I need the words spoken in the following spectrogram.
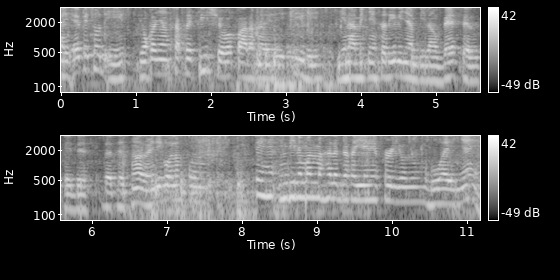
ay episode 8, yung kanyang sakripisyo para kay Ciri, ginamit niya yung sarili niya bilang vessel kay Death, Deathless Mother. Hindi ko alam kung eh, hindi naman mahalaga kay Yennefer yung buhay niya eh.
